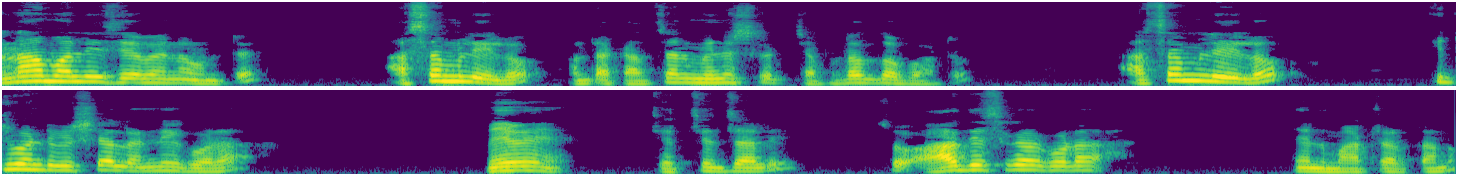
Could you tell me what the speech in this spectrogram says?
ఎనామలీస్ ఏవైనా ఉంటే అసెంబ్లీలో అంటే కన్సర్న్ మినిస్టర్కి చెప్పడంతో పాటు అసెంబ్లీలో ఇటువంటి విషయాలన్నీ కూడా మేమే చర్చించాలి. సో ఆ దిశగా కూడా నేను మాట్లాడతాను.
